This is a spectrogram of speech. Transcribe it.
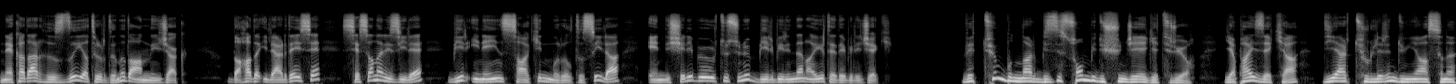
ne kadar hızlı yatırdığını da anlayacak. Daha da ileride ise ses analiziyle bir ineğin sakin mırıltısıyla endişeli böğürtüsünü birbirinden ayırt edebilecek. Ve tüm bunlar bizi son bir düşünceye getiriyor. Yapay zeka, diğer türlerin dünyasını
